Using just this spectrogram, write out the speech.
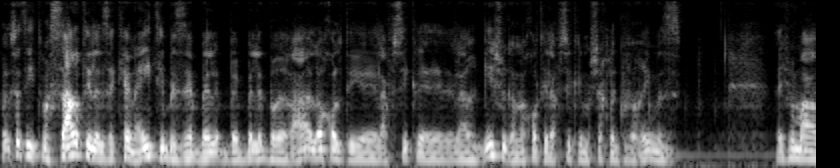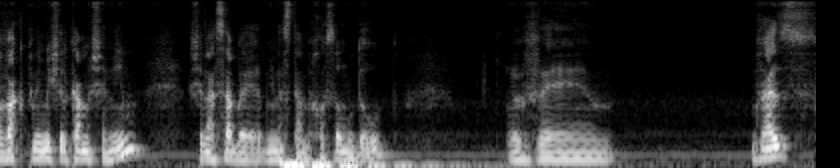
פשוט התמסרתי לזה, כן, הייתי בזה בלית ברירה, לא יכולתי אה, להפסיק להרגיש וגם לא יכולתי להפסיק להימשך לגברים, אז זה איזשהו מאבק פנימי של כמה שנים, שנעשה מן הסתם בחוסר מודעות, ו... ואז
